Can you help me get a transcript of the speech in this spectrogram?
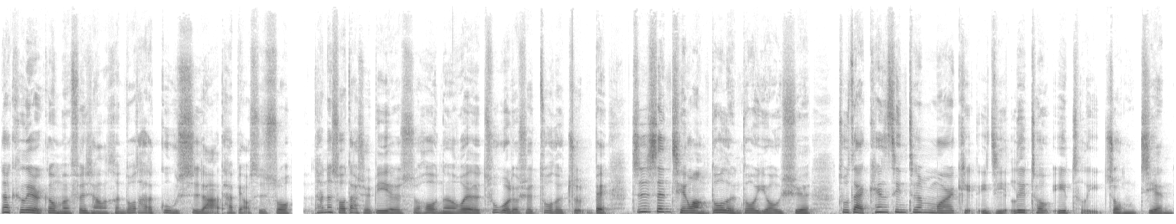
那 Claire 跟我们分享了很多他的故事啊，他表示说，他那时候大学毕业的时候呢，为了出国留学做了准备，只身前往多伦多游学，住在 Kensington Market 以及 Little Italy 中间，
